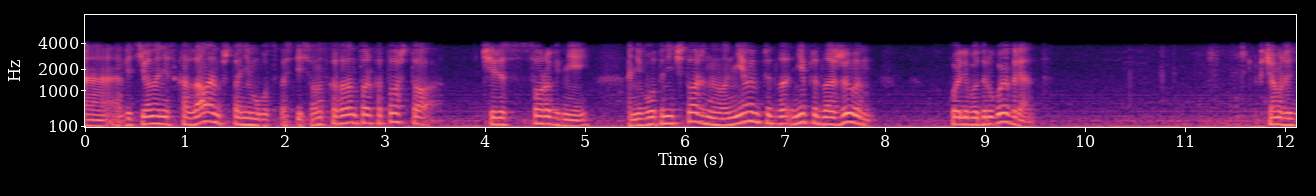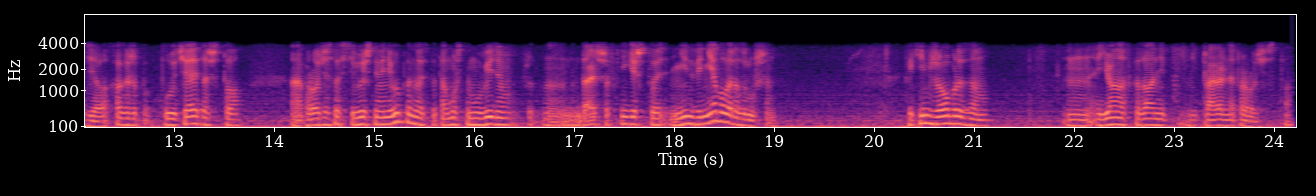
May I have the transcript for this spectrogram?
э, ведь Йона не сказал им, что они могут спастись. Он сказал им только то, что через 40 дней они будут уничтожены, но он не, предложил им какой-либо другой вариант. В чем же дело? Как же получается, что а, пророчество Всевышнего не выполнилось, потому что мы увидим э, дальше в книге, что Нинве не был разрушен. Каким же образом Йона сказал неправильное пророчество?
